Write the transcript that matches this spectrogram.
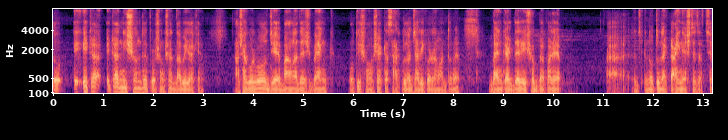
তো এটা এটা নিঃসন্দেহে প্রশংসার দাবি রাখে। আশা করব যে বাংলাদেশ ব্যাংক অতি সহসে একটা সার্কুলার জারি করার মাধ্যমে ব্যাংকারদের এইসব ব্যাপারে নতুন একটা আইন আসতে যাচ্ছে।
